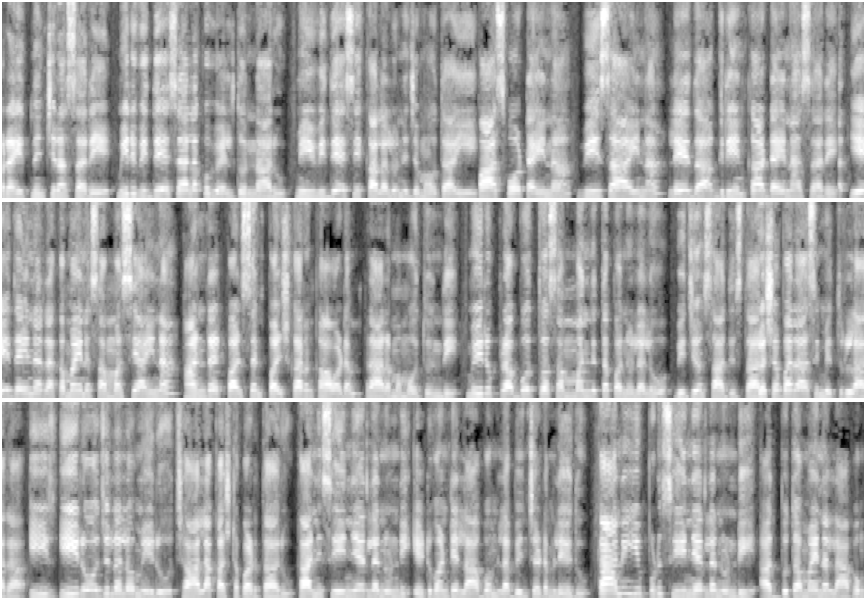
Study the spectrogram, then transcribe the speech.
ప్రయత్నించినా సరే మీరు విదేశాలకు వెళ్తున్నారు. మీ విదేశీ కలలు నిజమవుతాయి. పాస్పోర్ట్ అయినా వీసా అయినా లేదా గ్రీన్ కార్డ్ అయినా సరే ఏదైనా రకమైన సమస్య అయినా హండ్రెడ్ పర్సెంట్ పరిష్కారం కావడం ప్రారంభమవుతుంది. మీరు ప్రభుత్వ సంబంధిత పనులలో విజయం సాధిస్తారు. వృషభ రాశి మిత్రులారా ఈ ఈ రోజులలో మీరు చాలా కష్టపడతారు. కానీ సీనియర్ల నుండి ఎటువంటి లాభం లభించడం లేదు. కానీ ఇప్పుడు సీనియర్ల నుండి అద్భుతమైన లాభం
